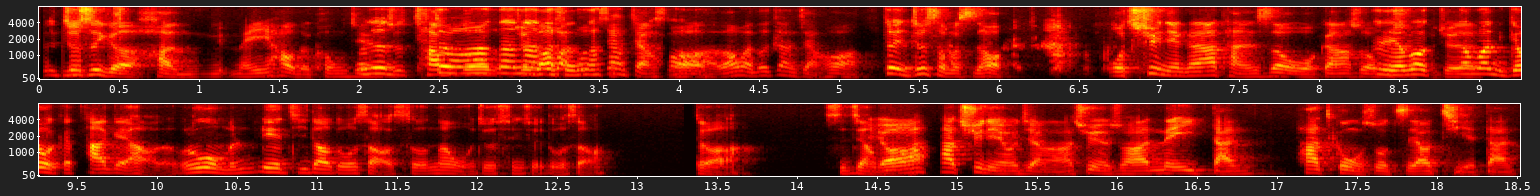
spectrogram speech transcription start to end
那就是一个很美好的空间，就是差不多。那就老板都这样讲话，老板都这样讲话。对，你就什么时候？我去年跟他谈的时候，我跟他说，那你要不要？觉得要不然你给我个 target 好了，如果我们业绩到多少的时候，那我就薪水多少，对吧？是这样吗？有啊，他去年有讲啊，他去年说他那一单，他跟我说只要结单，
